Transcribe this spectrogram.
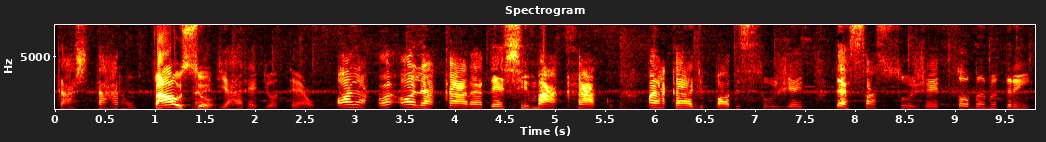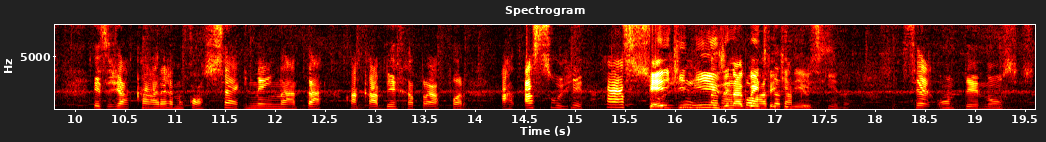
Gastaram Falso! diária de hotel. Olha, olha a cara desse macaco. Olha a cara de pau desse sujeito, dessa sujeito tomando drink. Esse jacaré não consegue nem nadar com a cabeça pra fora. A, a sujeita, a Fake sujeita news, na eu não aguento borda fake da news. piscina. Segundo denúncias,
